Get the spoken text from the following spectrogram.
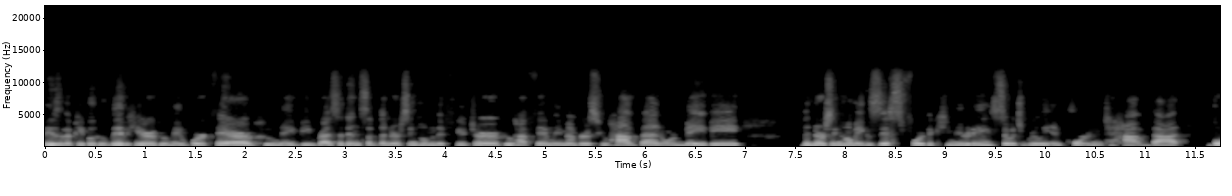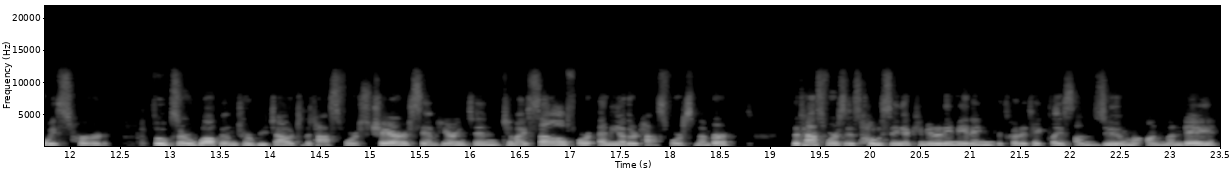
These are the people who live here, who may work there, who may be residents of the nursing home in the future, who have family members who have been or may be the nursing home exists for the community. So it's really important to have that voice heard. Folks are welcome to reach out to the task force chair, Sam Harrington, to myself, or any other task force member. The task force is hosting a community meeting. It's going to take place on Zoom on Monday,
